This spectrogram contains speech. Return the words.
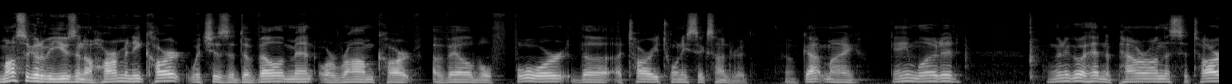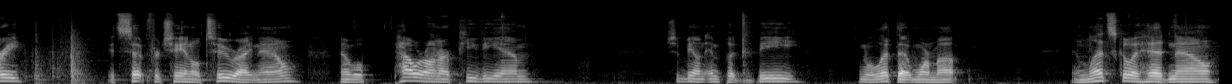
I'm also going to be using a Harmony cart which is a development or ROM cart available for the Atari 2600. So I've got my game loaded I'm going to go ahead and power on this Atari. It's set for channel 2 right now. Now we'll power on our PVM. Should be on input B. And we'll let that warm up. And let's go ahead now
